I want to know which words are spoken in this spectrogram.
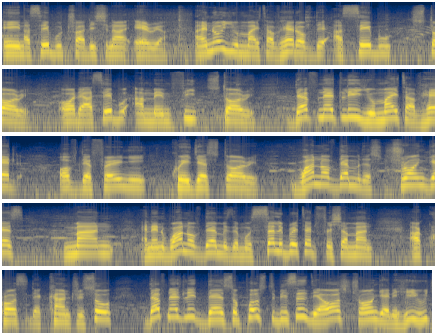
in Asebu traditional area. I know you might have heard of the Asebu story or the Asebu Amenfi story. Definitely you might have heard of the Ferenyi Kweigya story. One of them the strongest man and then one of them is the most celebrated fisherman across the country. So definitely there's supposed to be, since they're all strong and huge,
